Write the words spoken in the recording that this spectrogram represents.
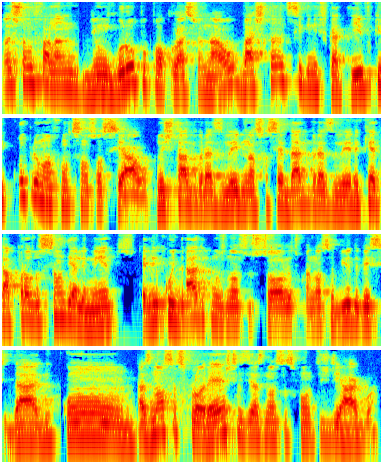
Nós estamos falando de um grupo populacional bastante significativo que cumpre uma função social no Estado brasileiro e na sociedade brasileira, que é da produção de alimentos, é de cuidado com os nossos solos, com a nossa biodiversidade, com as nossas florestas e as nossas fontes de água.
